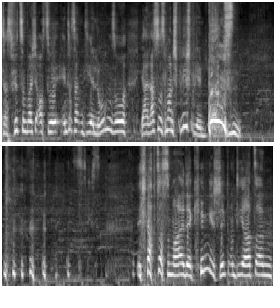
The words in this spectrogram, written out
das führt zum Beispiel auch zu interessanten Dialogen, so, ja, lass uns mal ein Spiel spielen. Boomsen! ich habe das mal der Kim geschickt und die hat dann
